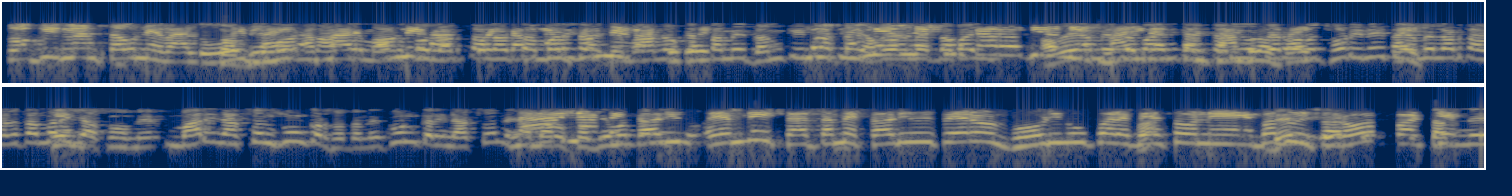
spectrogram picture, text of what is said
સ્વાભિમાન સૌને વાલું હોય ભાઈ અમારે માણસો લડતા લડતા મરી જાય માનો કે તમે ધમકી હવે અમે દબાઈ ને. મારી વાત. છોડી નહીં અમે લડતા લડતા મરી જશો અમે મારી નાખશો શું કરશો તમે? ખૂન કરી નાખશો ને? ના, અમારો ના, સ્વાભિમાન તે કડિયું- એમ નહીં તમે કડિયું પહેરો ઘોડી ઉપર બેસો ને બધું કરો એક- તમને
